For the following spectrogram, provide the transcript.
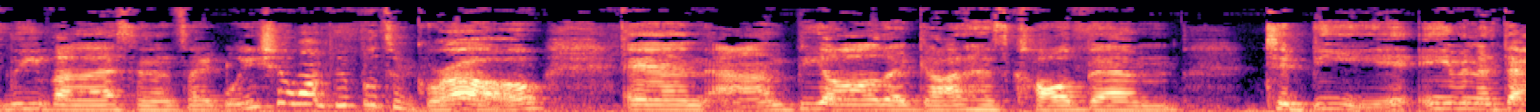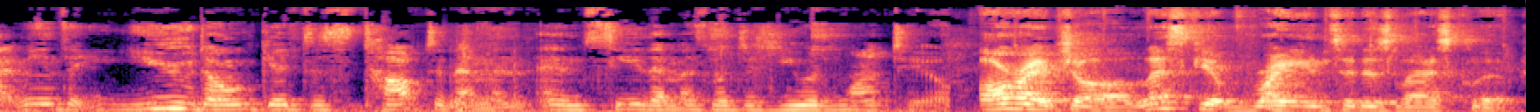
leave us. And it's like, well, you should want people to grow and um, be all that God has called them to be, even if that means that you don't get to talk to them and, and see them as much as you would want to. All right, y'all, let's get right into this last clip.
